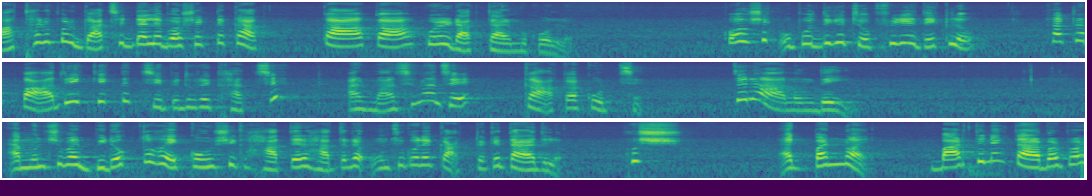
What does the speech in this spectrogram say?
মাথার উপর গাছের ডালে বসে একটা কাক, কা কা করে ডাকতে আরম্ভ করল। কৌশিক উপর দিকে চোখ ফিরিয়ে দেখল একটা পা দিয়ে কি একটা চেপে ধরে খাচ্ছে আর মাঝে মাঝে কা কা করছে যেন আনন্দেই। এমন সময় বিরক্ত হয়ে কৌশিক হাতের হাতেটা উঁচু করে কাকটাকে তাড়া দিল। হুস একবার নয়, বার নেক তাড়াবার পর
